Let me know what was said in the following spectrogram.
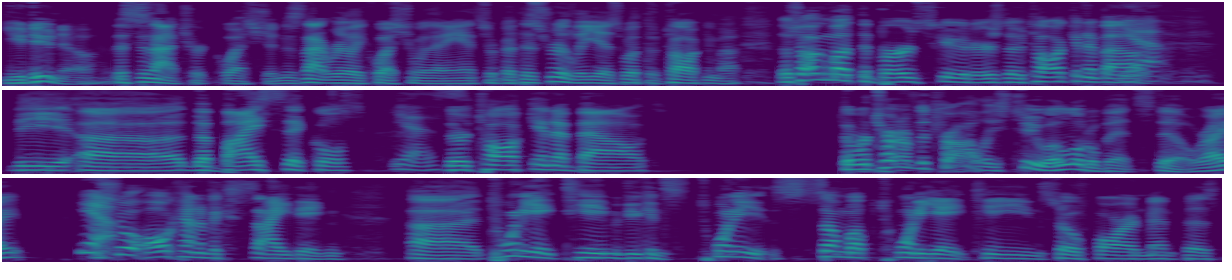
You do know. This is not a trick question. It's not really a question with an answer, but this really is what they're talking about. They're talking about the bird scooters. They're talking about Yeah. the uh, the bicycles. Yes. They're talking about the return of the trolleys too, a little bit still, right? Yeah. It's still all kind of exciting. Uh, 2018, if you can 20 sum up 2018 so far in Memphis,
